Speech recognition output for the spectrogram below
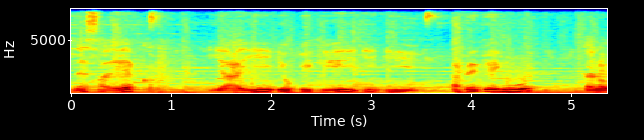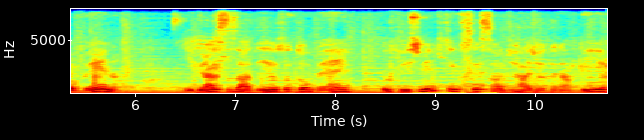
nessa época. E aí eu peguei e, e apeguei muito com a novena e graças a Deus eu estou bem. Eu fiz 25 sessões de radioterapia,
